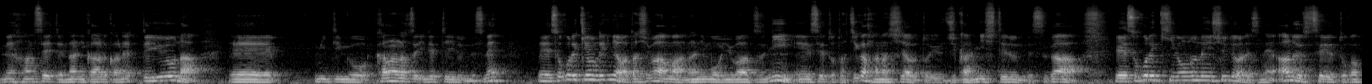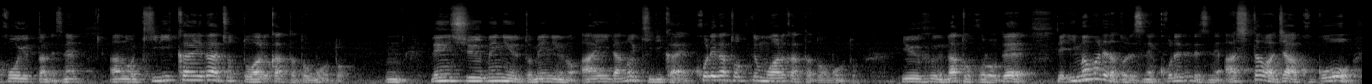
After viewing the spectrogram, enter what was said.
ね反省点何かあるかねっていうような、えー、ミーティングを必ず入れているんですね。えー、そこで基本的には私はまあ何も言わずに、えー、生徒たちが話し合うという時間にしてるんですが、えー、そこで昨日の練習ではですねある生徒がこう言ったんですねあの切り替えがちょっと悪かったと思うと、うん、練習メニューとメニューの間の切り替えこれがとっても悪かったと思うと。いう風なところでで今までだとですねこれでですね明日はじゃあここを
